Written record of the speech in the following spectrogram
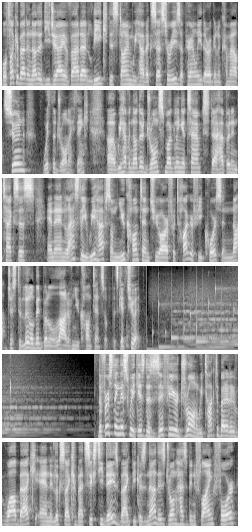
We'll talk about another DJI Avata leak. This time we have accessories, apparently, that are going to come out soon with the drone, I think. Uh, we have another drone smuggling attempt that happened in Texas. And then lastly, we have some new content to our photography course and not just a little bit, but a lot of new content. So let's get to it. The first thing this week is the Zephyr drone. We talked about it a while back and it looks like about 60 days back because now this drone has been flying for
